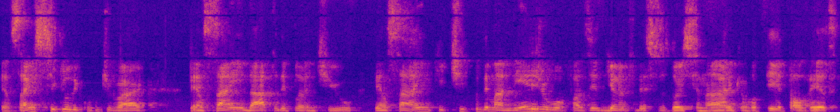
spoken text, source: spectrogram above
Pensar em ciclo de cultivar, pensar em data de plantio, pensar em que tipo de manejo eu vou fazer diante desses dois cenários, que eu vou ter talvez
